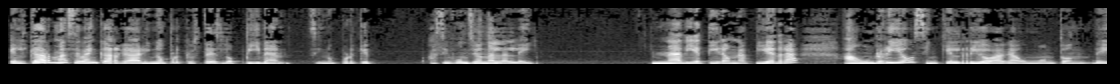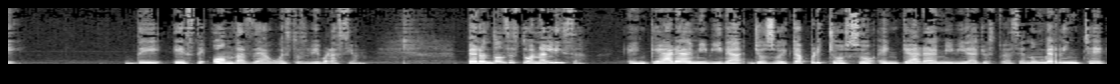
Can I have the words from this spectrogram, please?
el karma se va a encargar y no porque ustedes lo pidan, sino porque así funciona la ley. Nadie tira una piedra a un río sin que el río haga un montón de, de este, ondas de agua. Esto es vibración. Pero entonces tú analiza en qué área de mi vida yo soy caprichoso, en qué área de mi vida yo estoy haciendo un berrinche,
